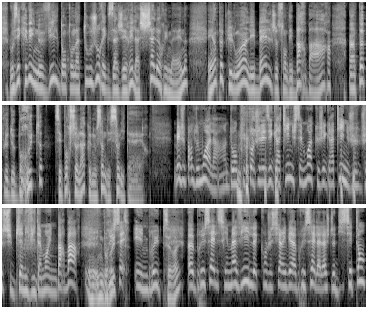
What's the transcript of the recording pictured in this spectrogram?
vous écrivez une ville dont on a toujours exagéré la chaleur humaine, et un peu plus loin, les Belges sont des barbares, un peuple de brutes. C'est pour cela que nous sommes des solitaires. Mais je parle de moi là. hein. Donc quand je les égratigne, c'est moi que j'égratigne. Je, je suis bien évidemment une barbare. Et une brute. Bruxelles et une brute. C'est vrai? Euh, Bruxelles, c'est ma ville. Quand je suis arrivée à Bruxelles à l'âge de 17 ans,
